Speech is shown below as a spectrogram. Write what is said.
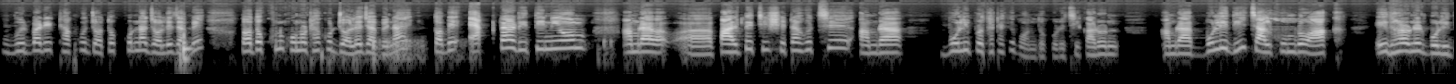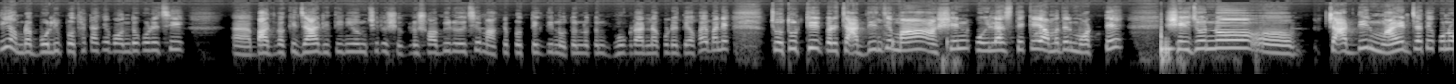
পুবের বাড়ির ঠাকুর যতক্ষণ না জলে যাবে, ততক্ষণ কোনো ঠাকুর জলে যাবে না। তবে একটা রীতি নিয়ম আমরা পাল্টেছি সেটা হচ্ছে আমরা বলি প্রথাটাকে বন্ধ করেছি। কারণ আমরা বলি দিই, চাল কুমড়ো, আখ এই ধরনের বলি দিই। আমরা বলি প্রথাটাকে বন্ধ করেছি। বাদবাকি যা রীতি নিয়ম ছিল সেগুলো সবই রয়েছে। মাকে প্রত্যেকদিন নতুন নতুন ভোগ রান্না করে দেওয়া হয়। মানে চতুর্থী মানে চার দিন যে মা আসেন কৈলাস থেকে আমাদের মর্তে সেই জন্য চার দিন মায়ের যাতে কোনো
